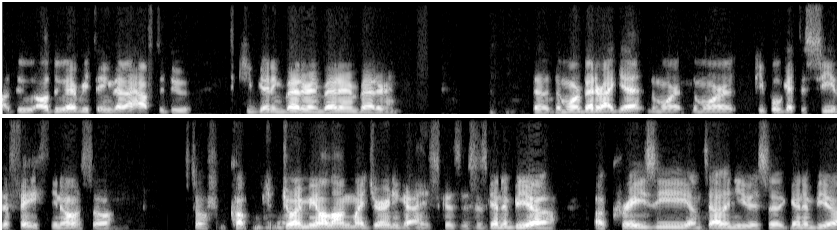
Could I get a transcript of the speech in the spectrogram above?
I'll do, I'll do everything that I have to do to keep getting better and better and better. And the the more better I get, the more the more people get to see the faith, you know. So so come, join me along my journey, guys, because this is gonna be a a crazy. I'm telling you, it's a, gonna be an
